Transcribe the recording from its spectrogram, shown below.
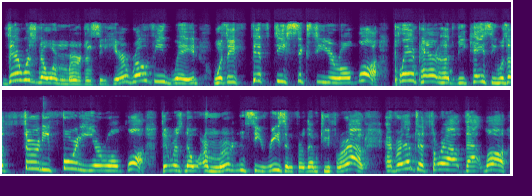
There was no emergency here. Roe v. Wade was a 50, 60 year old law. Planned Parenthood v. Casey was a 30, 40 year old law. There was no emergency reason for them to throw out. And for them to throw out that law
